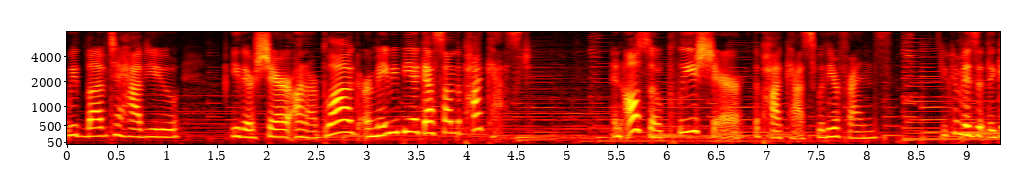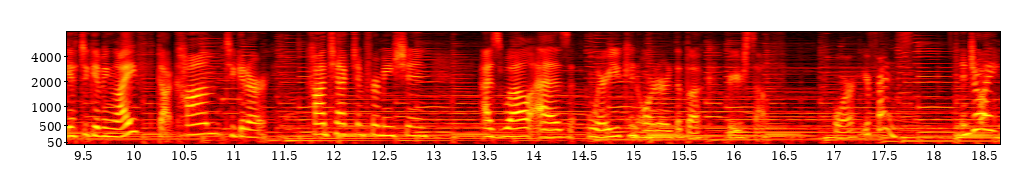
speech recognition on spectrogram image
We'd love to have you either share on our blog or maybe be a guest on the podcast. And also, please share the podcast with your friends. You can visit thegiftofgivinglife.com to get our contact information, as well as where you can order the book for yourself or your friends. Enjoy!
